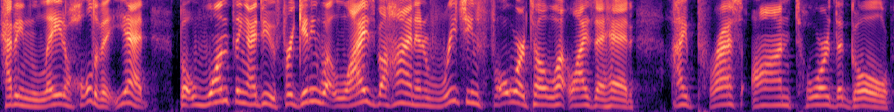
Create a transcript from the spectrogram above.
having laid hold of it yet, but one thing I do, forgetting what lies behind and reaching forward to what lies ahead, I press on toward the goal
